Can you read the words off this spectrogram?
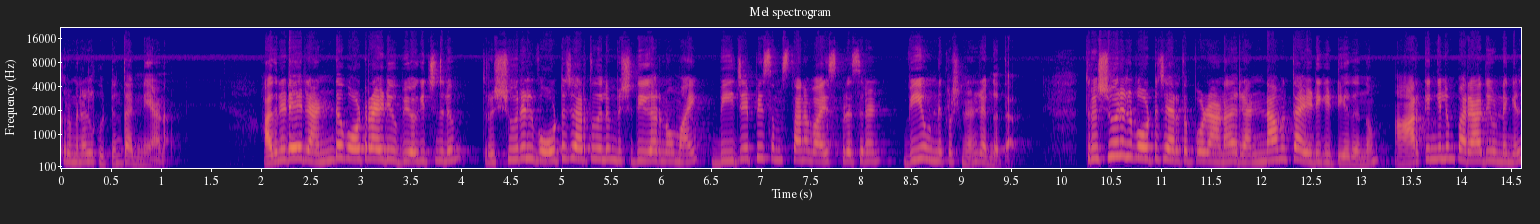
ക്രിമിനൽ കുറ്റം തന്നെയാണ്. അതിനിടെ രണ്ട് വോട്ടർ ഐ ഡി ഉപയോഗിച്ചതിലും തൃശൂരിൽ വോട്ട് ചേർത്തതിലും വിശദീകരണവുമായി ബി സംസ്ഥാന വൈസ് പ്രസിഡന്റ് വി ഉണ്ണികൃഷ്ണൻ രംഗത്ത്. തൃശൂരിൽ വോട്ട് ചേർത്തപ്പോഴാണ് രണ്ടാമത്തെ ഐ ഡി കിട്ടിയതെന്നും ആർക്കെങ്കിലും പരാതി ഉണ്ടെങ്കിൽ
